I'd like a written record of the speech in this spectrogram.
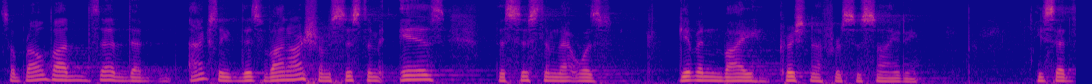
So Prabhupada said that actually this Varnashram system is the system that was given by Krishna for society. He said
